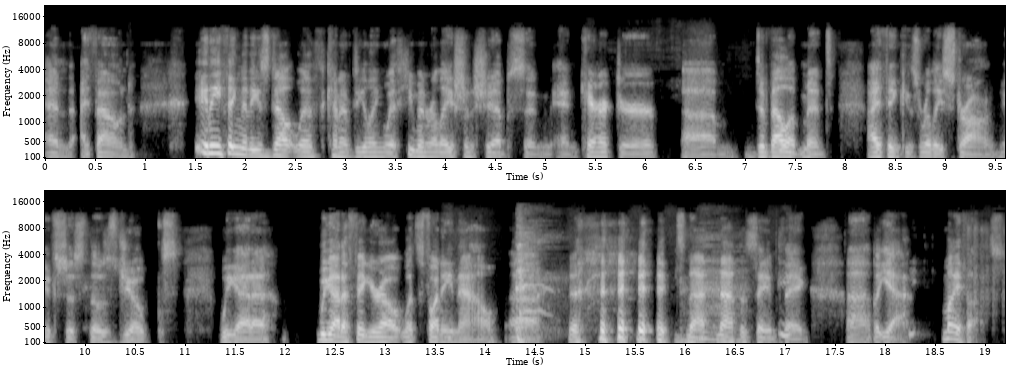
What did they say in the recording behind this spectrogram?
and I found anything that he's dealt with, kind of dealing with human relationships and and character um, development i think is really strong. It's just those jokes. We gotta we gotta figure out what's funny now. Uh, it's not not the same thing. Uh, but yeah my thoughts.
